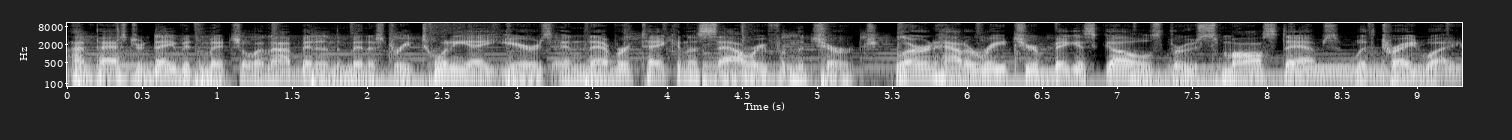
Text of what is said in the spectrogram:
I'm Pastor David Mitchell, and I've been in the ministry 28 years and never taken a salary from the church. Learn how to reach your biggest goals through small steps with Tradeway.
